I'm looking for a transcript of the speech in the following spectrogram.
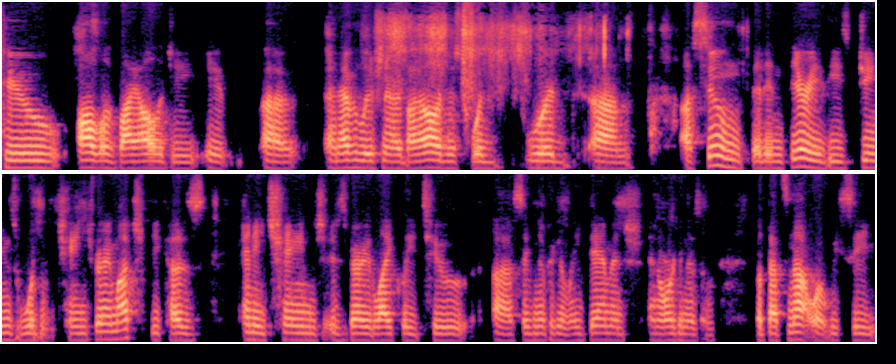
to all of biology. It, uh, an evolutionary biologist would would um, assume that in theory these genes wouldn't change very much because any change is very likely to uh, significantly damage an organism but that's not what we see.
